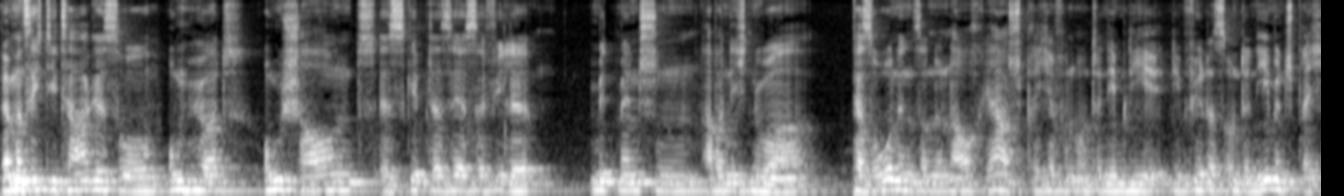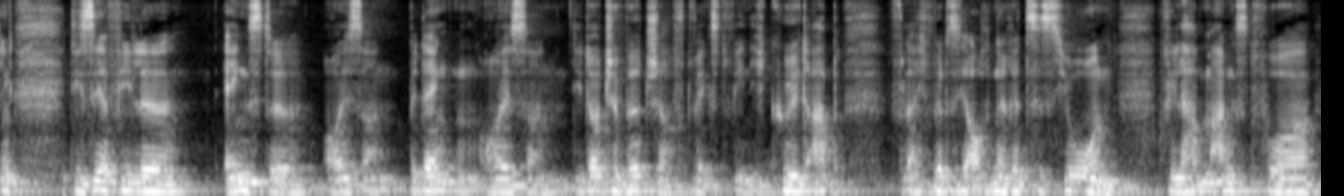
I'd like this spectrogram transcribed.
Wenn man sich die Tage so umhört, umschauend, es gibt da sehr, sehr viele Mitmenschen, aber nicht nur Personen, sondern auch ja, Sprecher von Unternehmen, die, die für das Unternehmen sprechen, die sehr viele Ängste äußern, Bedenken äußern. Die deutsche Wirtschaft wächst wenig, kühlt ab. Vielleicht wird es ja auch eine Rezession. Viele haben Angst vor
